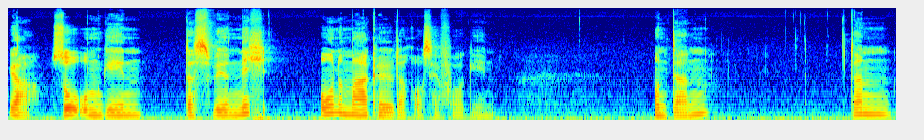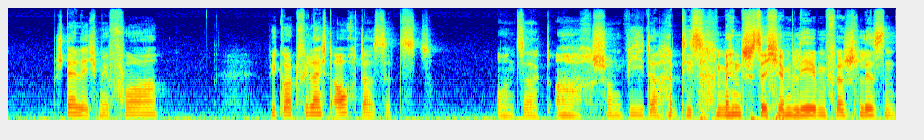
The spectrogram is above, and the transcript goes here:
ja, so umgehen, dass wir nicht ohne Makel daraus hervorgehen. Und dann, dann stelle ich mir vor, wie Gott vielleicht auch da sitzt und sagt, ach, schon wieder hat dieser Mensch sich im Leben verschlissen.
